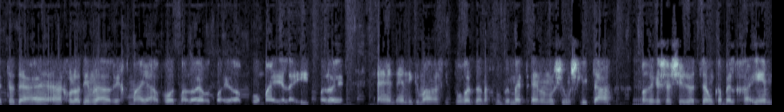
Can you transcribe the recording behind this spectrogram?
אתה יודע, אנחנו לא יודעים להעריך מה יעבוד, מה לא יעבוד, מה יאהבו, מה יהיה להיט, מה לא יהיה... אין, אין, נגמר הסיפור הזה, אנחנו באמת, אין לנו שום שליטה. ברגע שהשיר יוצא הוא מקבל חיים.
